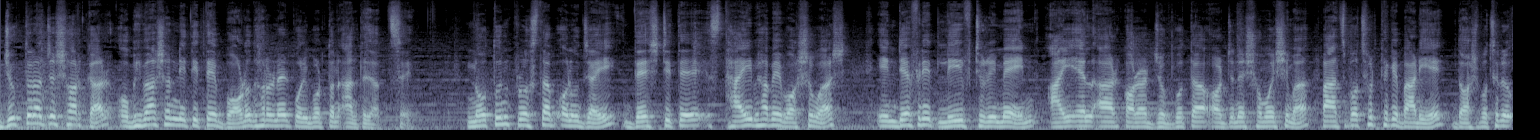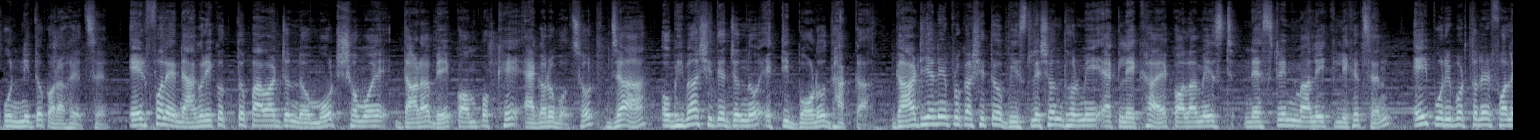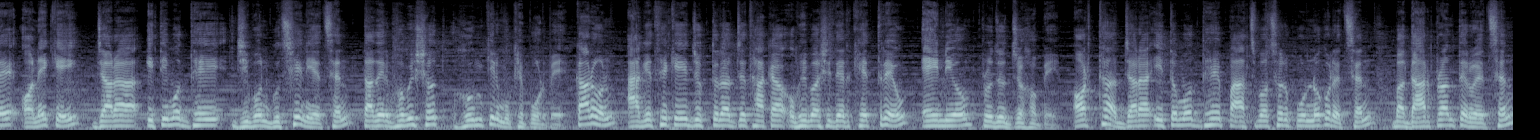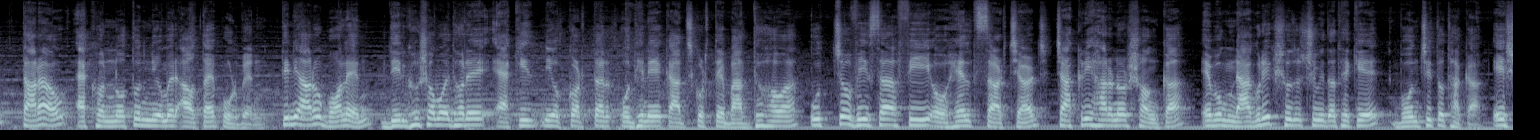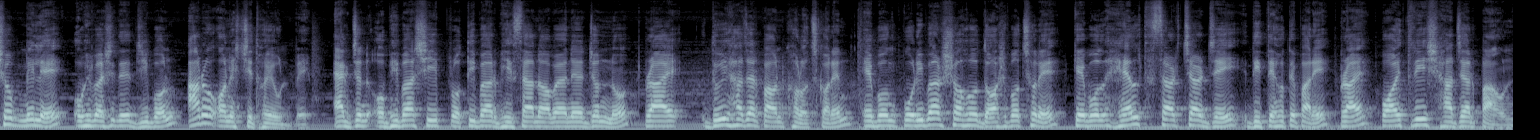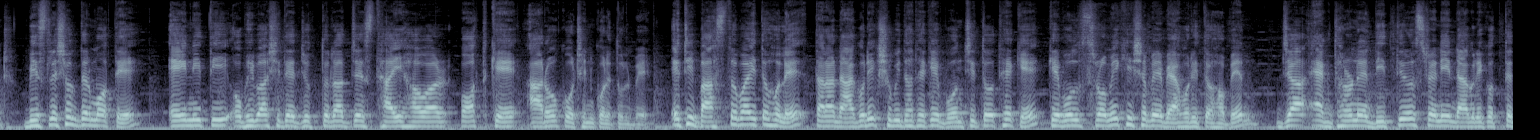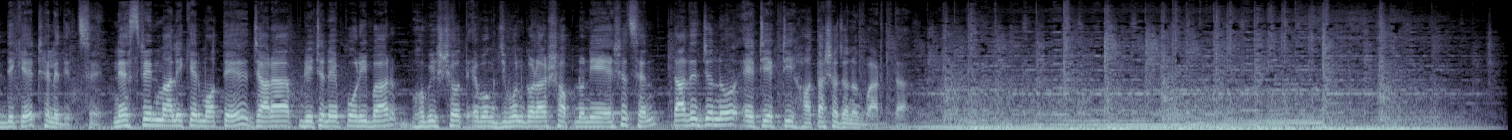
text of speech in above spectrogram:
যুক্তরাজ্য সরকার অভিবাসন নীতিতে বড় ধরনের পরিবর্তন আনতে যাচ্ছে। নতুন প্রস্তাব অনুযায়ী দেশটিতে স্থায়ীভাবে বসবাস indefinite leave to remain ILR করার যোগ্যতা অর্জনের সময়সীমা পাঁচ বছর থেকে বাড়িয়ে দশ বছরে উন্নীত করা হয়েছে। এর ফলে নাগরিকত্ব পাওয়ার জন্য মোট সময় দাঁড়াবে কমপক্ষে এগারো বছর, যা অভিবাসীদের জন্য একটি বড় ধাক্কা। গার্ডিয়ানে প্রকাশিত বিশ্লেষণধর্মী এক লেখায় কলামিস্ট নেসরিন মালিক লিখেছেন, এই পরিবর্তনের ফলে অনেকেই যারা ইতিমধ্যেই জীবন গুছিয়ে নিয়েছেন, তাদের ভবিষ্যৎ হুমকির মুখে পড়বে। কারণ আগে থেকে যুক্তরাজ্যে থাকা অভিবাসীদের ক্ষেত্রেও এই নিয়ম প্রযোজ্য হবে। অর্থাৎ যারা ইতোমধ্যে পাঁচ বছর পূর্ণ করেছেন বা দ্বারপ্রান্তে রয়েছেন, তারাও এখন নতুন নিয়মের আওতায় পড়বেন। তিনি আরও বলেন, দীর্ঘ সময় ধরে একই নিয়োগকর্তার অধীনে কাজ করতে বাধ্য হওয়া, উচ্চ ভিসা ফি ও হেলথ সারচার্জ, চাকরি হারানোর শঙ্কা এবং নাগরিক সুযোগ সুবিধা থেকে বঞ্চিত থাকা, এসব মিলে অভিবাসীদের জীবন আরও অনিশ্চিত হয়ে উঠবে। একজন অভিবাসী প্রতিবার ভিসা নবায়নের জন্য প্রায় দুই হাজার পাউন্ড খরচ করেন এবং পরিবার সহ দশ বছরে কেবল হেলথ সার্চার্জেই দিতে হতে পারে প্রায় পঁয়ত্রিশ হাজার পাউন্ড। বিশ্লেষকদের মতে এই নীতি অভিবাসীদের যুক্তরাজ্যে স্থায়ী হওয়ার পথকে আরও কঠিন করে তুলবে। এটি বাস্তবায়িত হলে তারা নাগরিক সুবিধা থেকে বঞ্চিত থেকে কেবল শ্রমিক হিসেবে ব্যবহৃত হবেন, যা এক ধরনের দ্বিতীয় শ্রেণির নাগরিকত্বের দিকে ঠেলে দিচ্ছে। নেসরিন মালিকের মতে, যারা ব্রিটেনে পরিবার, ভবিষ্যৎ এবং জীবন গড়ার স্বপ্ন নিয়ে এসেছেন, তাদের জন্য এটি একটি হতাশাজনক বার্তা।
